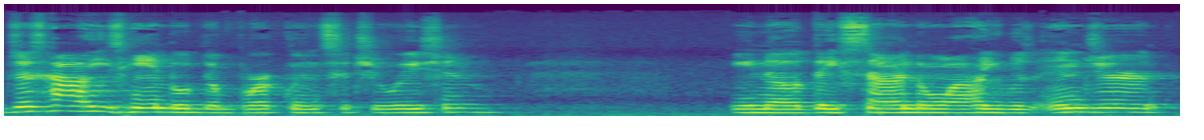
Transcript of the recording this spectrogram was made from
just how he's handled the Brooklyn situation. You know, they signed him while he was injured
